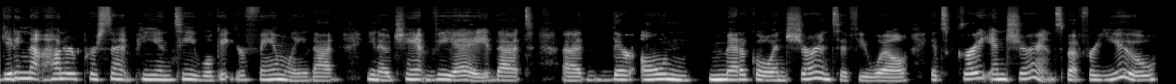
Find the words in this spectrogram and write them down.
getting that 100% P&T will get your family that, you know, CHAMPVA, that uh, their own medical insurance, if you will. It's great insurance. But for you,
